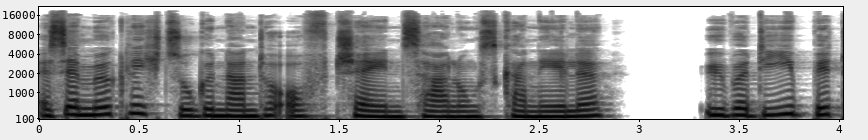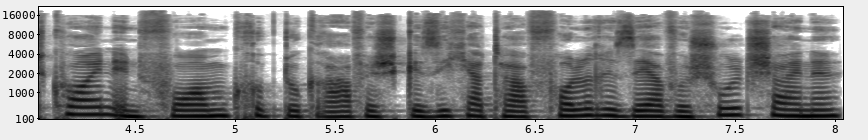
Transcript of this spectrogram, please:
Es ermöglicht sogenannte Off-Chain-Zahlungskanäle, über die Bitcoin in Form kryptografisch gesicherter Vollreserve-Schuldscheine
